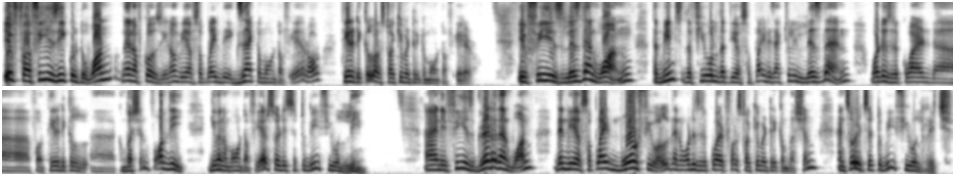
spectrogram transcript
if uh, phi is equal to 1 then of course, you know we have supplied the exact amount of air or theoretical or stoichiometric amount of air. If phi is less than 1 that means the fuel that we have supplied is actually less than what is required uh, for theoretical uh, combustion for the given amount of air. So, it is said to be fuel lean and if phi is greater than 1 then we have supplied more fuel than what is required for stoichiometric combustion and so it is said to be fuel rich.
